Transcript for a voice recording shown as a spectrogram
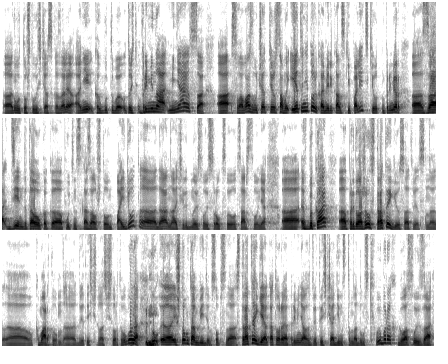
э, ну, вот то, что вы сейчас сказали, они как будто бы, то есть времена меняются, а слова звучат те же самые. И это не только американские политики. Вот, например, э, за день до того, как Путин сказал, что он пойдет, да, на очередной свой срок своего царствования, ФБК предложил стратегию, соответственно, к марту 2024 года. Ну, и что мы там видим? Собственно, стратегия, которая применялась в 2011 на думских выборах, голосуй за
